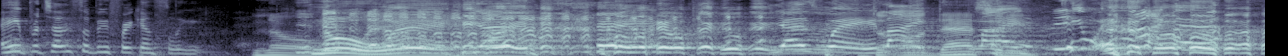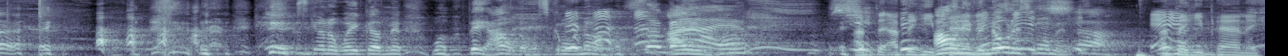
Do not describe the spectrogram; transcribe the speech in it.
And he pretends to be freaking asleep. No. No way. Yes, wait, wait, wait. yes, way. The like, audacity. like he, was like this. He was gonna wake up, man. Well, babe, I don't know what's going on. So guys, I, thi- I think he. I don't even know this woman. Ah, I think he panicked.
